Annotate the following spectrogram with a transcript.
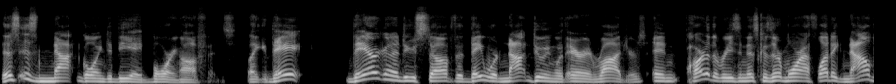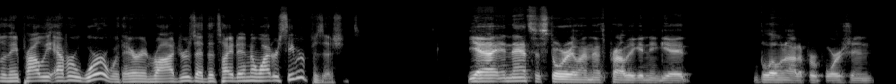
this is not going to be a boring offense. Like they they're going to do stuff that they were not doing with Aaron Rodgers. And part of the reason is because they're more athletic now than they probably ever were with Aaron Rodgers at the tight end and wide receiver positions. Yeah, and that's a storyline that's probably going to get blown out of proportion.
